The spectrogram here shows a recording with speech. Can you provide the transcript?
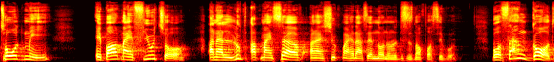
told me about my future, and I looked at myself and I shook my head and said, No, no, no, this is not possible. But thank God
